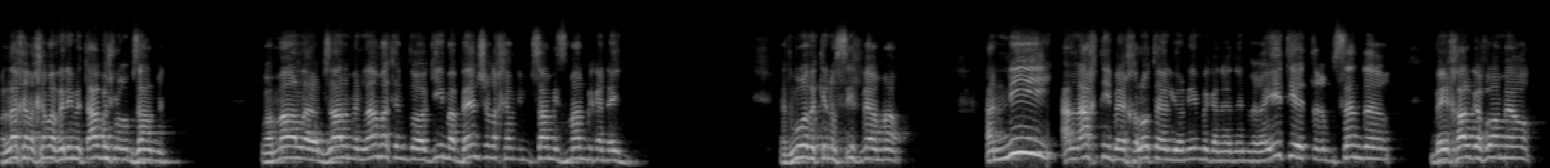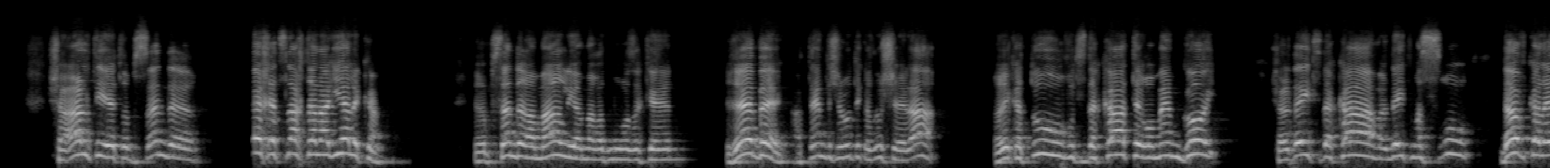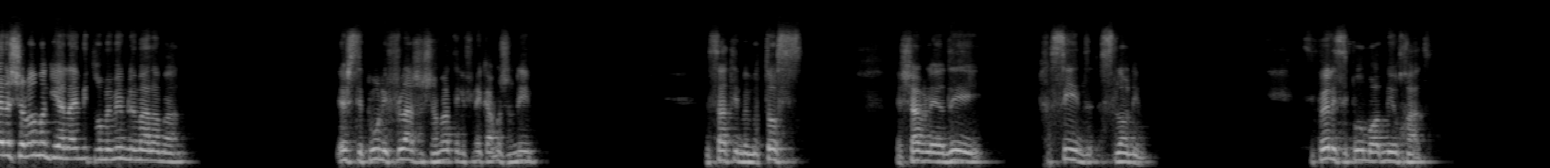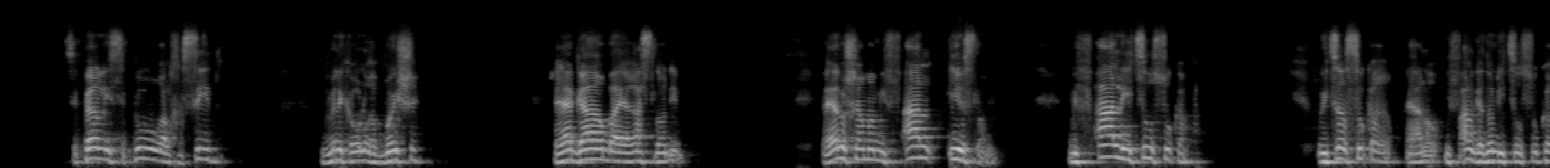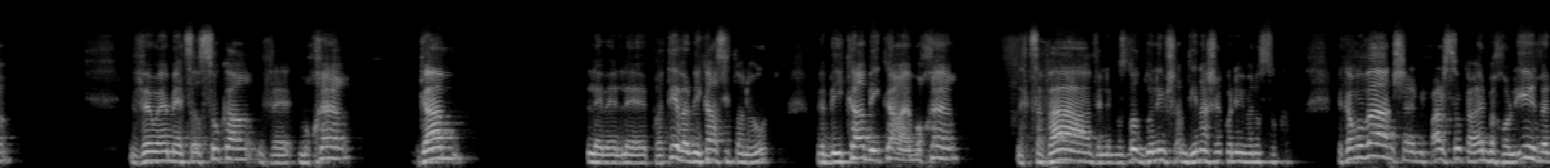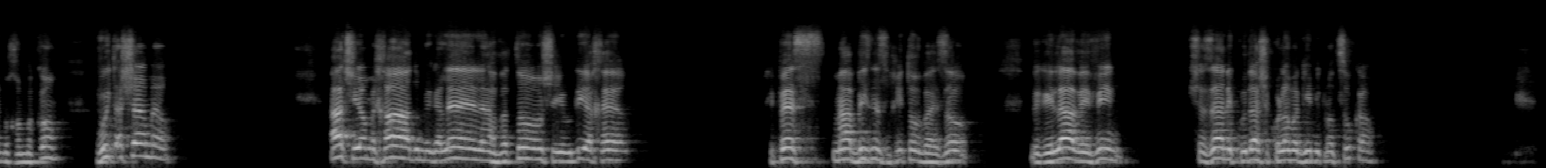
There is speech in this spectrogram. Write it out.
והלך לנחם אבלים את אבא שלו, רב זלמן. הוא אמר לרב זלמן, למה אתם דואגים? הבן שלכם נמצא מזמן בגן עדן. אדמו"ר הזקן הוסיף ואמר, אני הלכתי בהיכלות העליונים בגן עדן וראיתי את רב סנדר בהיכל גבוה מאוד. שאלתי את רב סנדר, איך הצלחת להגיע לכאן? רב סנדר אמר לי, אמר אדמו"ר הזקן, רבה, אתם תשאלו אותי כזו שאלה, הרי כתוב, וצדקה תרומם גוי, שעל ידי צדקה ועל ידי התמסרות, דווקא לאלה שלא מגיע להם מתרוממים למעלה מעלה. יש סיפור נפלא ששמעתי לפני כמה שנים. נסעתי במטוס, ישב לידי חסיד סלונים. סיפר לי סיפור מאוד מיוחד. סיפר לי סיפור על חסיד, נדמה לי קראו לו רב מוישה, שהיה גר בעיירה סלונים, והיה לו שם מפעל, עיר סלונים, מפעל לייצור סוכר. הוא ייצר סוכר, היה לו מפעל גדול לייצור סוכר, והוא היה מייצר סוכר ומוכר גם לפרטי, אבל בעיקר סיטונאות, ובעיקר, בעיקר היה מוכר לצבא ולמוסדות גדולים של המדינה שקונים ממנו סוכר. וכמובן שמפעל סוכר אין בכל עיר ואין בכל מקום, והוא התעשר מאוד. עד שיום אחד הוא מגלה לאהבתו שיהודי אחר חיפש מה הביזנס הכי טוב באזור, וגילה והבין שזה הנקודה שכולם מגיעים לקנות סוכר.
